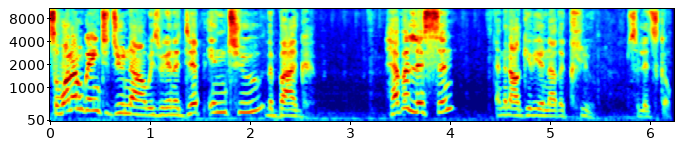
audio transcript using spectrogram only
So, what I'm going to do now is we're going to dip into the bug, have a listen, and then I'll give you another clue. So let's go.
